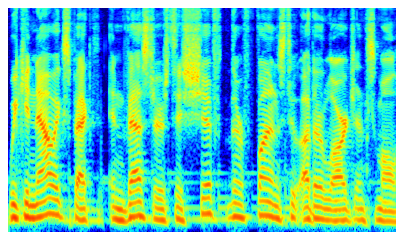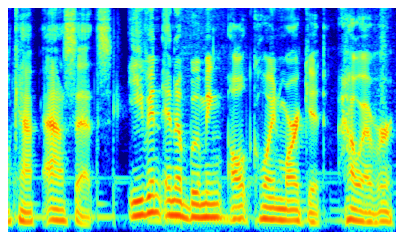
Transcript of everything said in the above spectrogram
we can now expect investors to shift their funds to other large and small cap assets. Even in a booming altcoin market, however,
